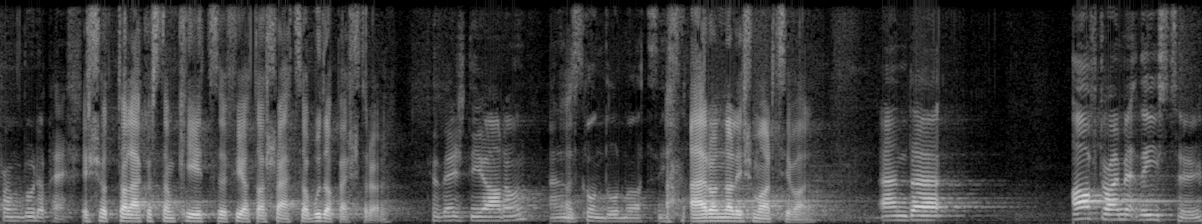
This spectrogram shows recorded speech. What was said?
from Budapest. És ott találkoztam két fiatal sráccal Budapestről. Kövesdi Áron and Kondor Marci. Áronnal és Marcival. And uh, after I met these two,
